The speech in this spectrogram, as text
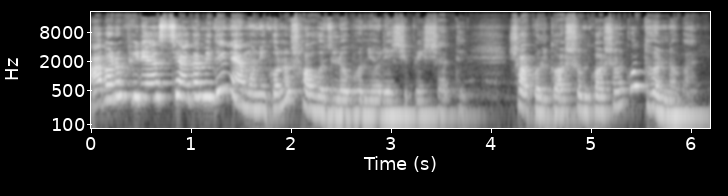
আবারও ফিরে আসছে আগামী দিন এমনই কোনো সহজ, লোভনীয় রেসিপির সাথে। সকলকে অসংখ্য অসংখ্য ধন্যবাদ।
